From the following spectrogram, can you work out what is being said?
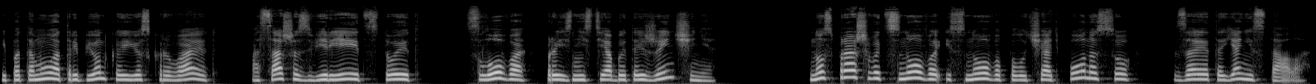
И потому от ребенка ее скрывают, а Саша звереет, стоит слово произнести об этой женщине? Но спрашивать снова и снова, получать по носу, за это я не стала.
